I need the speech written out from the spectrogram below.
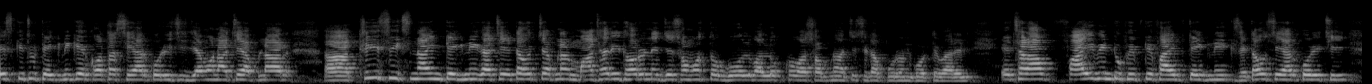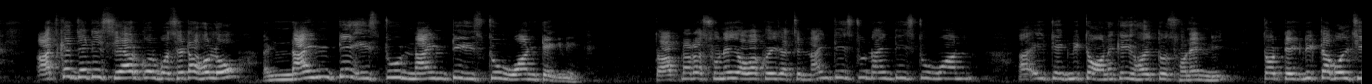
বেশ কিছু টেকনিকের কথা শেয়ার করেছি। যেমন আছে আপনার থ্রি সিক্স নাইন টেকনিক আছে। এটা হচ্ছে আপনার মাঝারি ধরনের যে সমস্ত গোল বা লক্ষ্য বা স্বপ্ন আছে সেটা পূরণ করতে পারেন। এছাড়া five into fifty five technique সেটাও শেয়ার করেছি। আজকে যেটি শেয়ার করব সেটা হলো ninety is to ninety is to one technique তো আপনারা শুনেই অবাক হয়ে যাচ্ছে ninety is to ninety is to one এই টেকনিকটা অনেকেই হয়তো শোনেননি। তো টেকনিকটা বলছি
